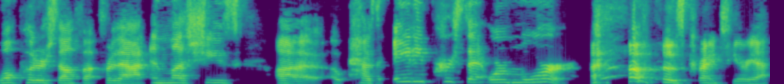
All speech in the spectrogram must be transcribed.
won't put herself up for that unless she's uh, has 80% or more of those criteria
